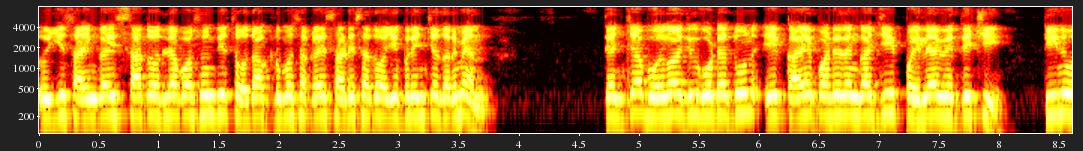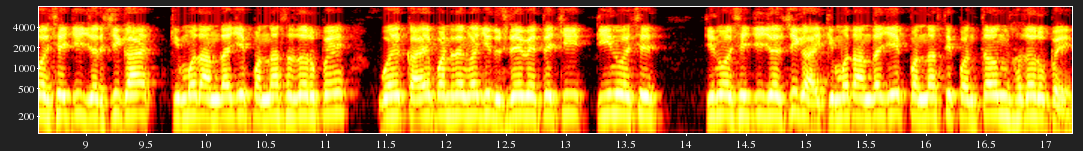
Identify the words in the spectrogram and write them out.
रोजी सायंकाळी सात वाजल्यापासून ते चौदा ऑक्टोबर सकाळी साडेसात वाजेपर्यंतच्या दरम्यान त्यांच्या बोरगाव येथील गोट्यातून एक काळे पांढऱ्या रंगाची पहिल्या वेतेची तीन वर्षाची जर्सी गाय किंमत अंदाजे पन्नास हजार रुपये व एक काळे पांढऱ्या रंगाची दुसऱ्या वेतेची तीन वर्षे तीन वर्षाची जर्सी गाय किंमत अंदाजे पन्नास ते पंचावन्न हजार रुपये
